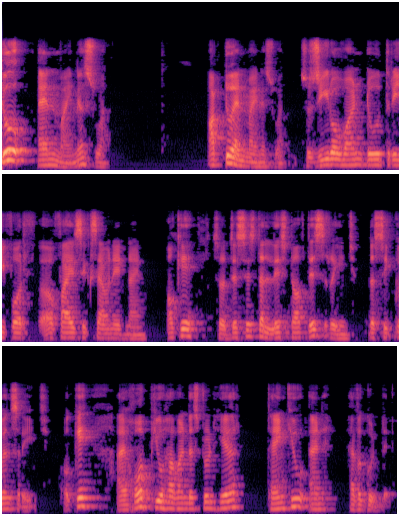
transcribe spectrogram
to n minus 1 up to n minus 1 so 0 1 2 3 4 uh, 5 6 7 8 9 okay? So this is the list of this range the sequence range. Okay? I hope you have understood here. Thank you and have a good day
